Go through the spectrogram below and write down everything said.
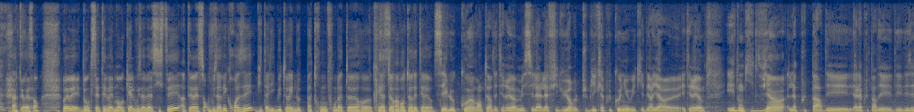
intéressant. Oui, oui. Donc cet événement auquel vous avez assisté, intéressant. Vous avez croisé Vitalik Buterin, le patron, fondateur, euh, créateur, inventeur d'Ethereum. C'est le co-inventeur d'Ethereum, mais c'est la, figure publique la plus connue, oui, qui est derrière euh, Ethereum. Et donc il vient la plupart des, à la plupart des, des, des.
